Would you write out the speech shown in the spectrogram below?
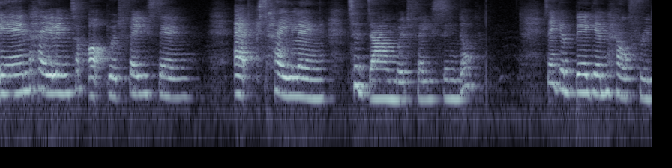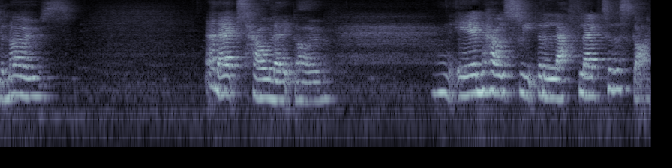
Inhaling to upward facing, exhaling to downward facing dog. Take a big inhale through the nose. And exhale, let it go. Inhale, sweep the left leg to the sky.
